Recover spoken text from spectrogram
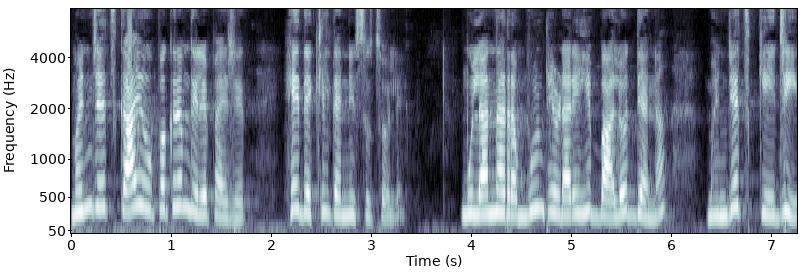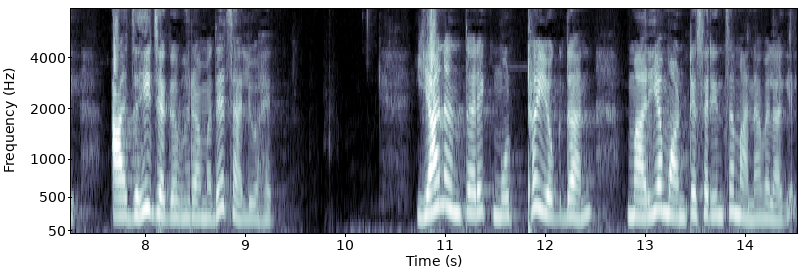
म्हणजेच काय उपक्रम दिले पाहिजेत हे देखील त्यांनी सुचवले. मुलांना रमवून ठेवणारी ही बालोद्यानं म्हणजेच के जी आजही जगभरामध्ये चालू आहेत. यानंतर एक मोठं योगदान मारिया मॉन्टेसरींचं मानावं लागेल.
